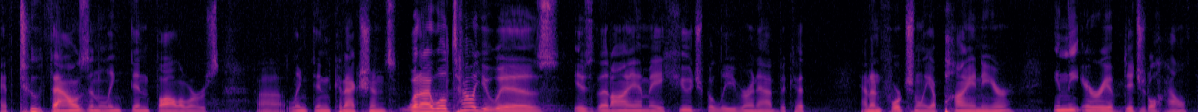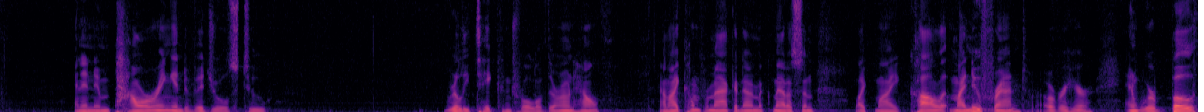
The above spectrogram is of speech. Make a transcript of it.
I have 2,000 LinkedIn followers uh, LinkedIn connections. What I will tell you is, is that I am a huge believer and advocate, and unfortunately a pioneer in the area of digital health and in empowering individuals to really take control of their own health. And I come from academic medicine, like my coll- my new friend over here, and we're both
